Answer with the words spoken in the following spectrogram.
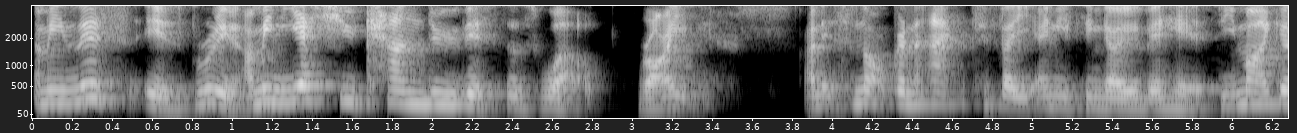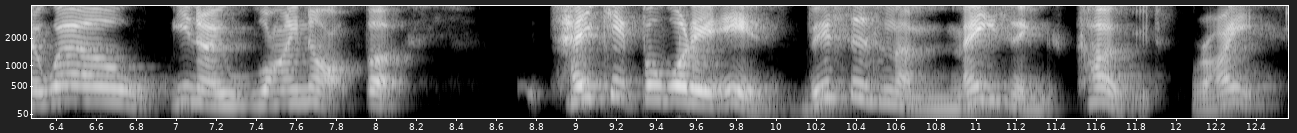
I mean, this is brilliant. I mean, yes, you can do this as well, right? And it's not going to activate anything over here. So you might go, well, you know, why not? But take it for what it is. This is an amazing code, right?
